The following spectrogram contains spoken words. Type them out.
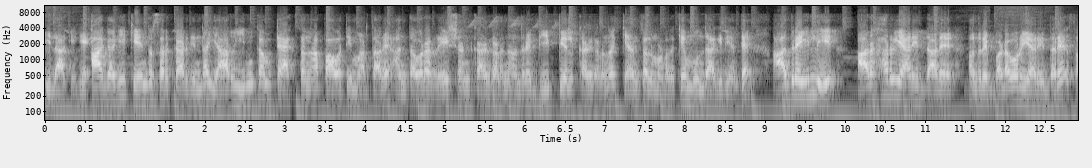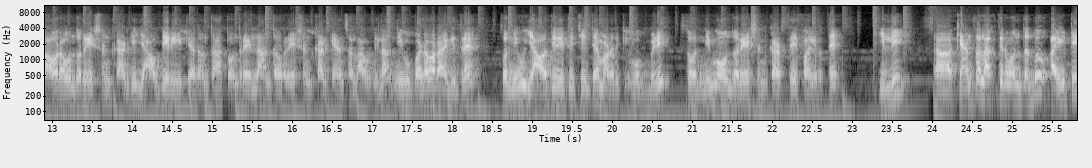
ಇಲಾಖೆಗೆ. ಹಾಗಾಗಿ ಕೇಂದ್ರ ಸರ್ಕಾರದಿಂದ ಯಾರು ಇನ್ಕಮ್ ಟ್ಯಾಕ್ಸ್ ಅನ್ನ ಪಾವತಿ ಮಾಡ್ತಾರೆ, ಅಂತವರ ರೇಷನ್ ಕಾರ್ಡ್ ಗಳನ್ನ ಅಂದ್ರೆ ಬಿ ಪಿ ಎಲ್ ಕಾರ್ಡ್ ಗಳನ್ನ ಕ್ಯಾನ್ಸಲ್ ಮಾಡೋದಕ್ಕೆ ಮುಂದಾಗಿದೆಯಂತೆ. ಆದ್ರೆ ಇಲ್ಲಿ ಅರ್ಹರು ಯಾರಿದ್ದಾರೆ, ಅಂದ್ರೆ ಬಡವರು ಯಾರಿದ್ದಾರೆ, ಸೊ ಅವರ ಒಂದು ರೇಷನ್ ಕಾರ್ಡ್ಗೆ ಯಾವುದೇ ರೀತಿಯಾದಂತಹ ತೊಂದರೆ ಇಲ್ಲ, ಅಂತವ್ರ ರೇಷನ್ ಕಾರ್ಡ್ ಕ್ಯಾನ್ಸಲ್ ಆಗುದಿಲ್ಲ. ನೀವು ಬಡವರಾಗಿದ್ರೆ ಸೊ ನೀವು ಯಾವುದೇ ರೀತಿ ಚಿಂತೆ ಮಾಡೋದಕ್ಕೆ ಹೋಗ್ಬೇಡಿ. ಸೊ ನಿಮ್ಮ ಒಂದು ರೇಷನ್ ಕಾರ್ಡ್ ಸೇಫ್ ಆಗಿರುತ್ತೆ. ಇಲ್ಲಿ ಕ್ಯಾನ್ಸಲ್ ಆಗ್ತಿರುವಂಥದ್ದು ಐ ಟಿ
